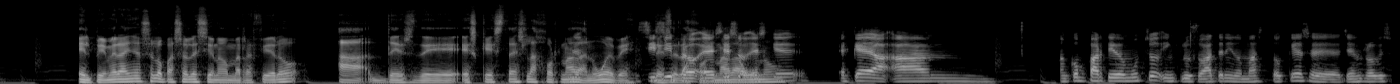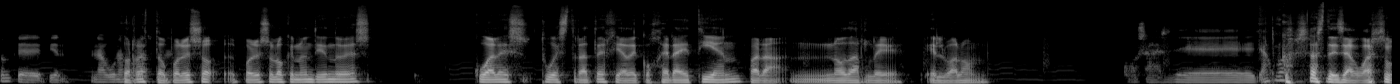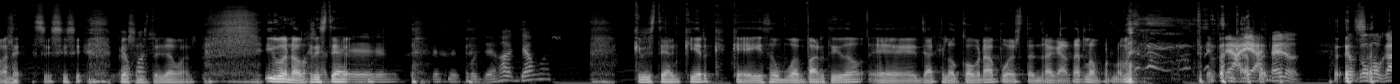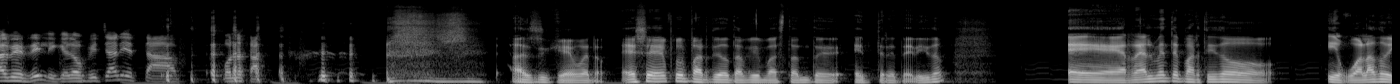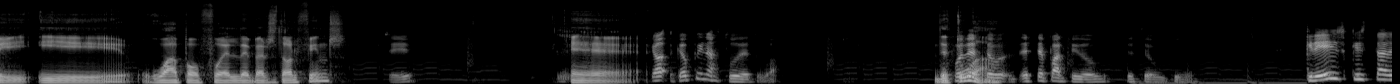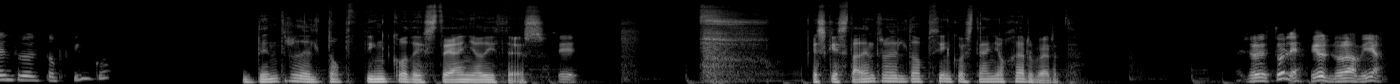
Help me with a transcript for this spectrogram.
El primer año se lo pasó lesionado, me refiero a desde. Es que esta es la jornada 9. Sí, desde sí, pero es eso, es que, es que han han compartido mucho, incluso ha tenido más toques eh, James Robinson que tiene en algunas Correcto, por eso, por eso lo que no entiendo es cuál es tu estrategia de coger a Etienne para no darle el balón. Cosas de Jaguars. Cosas de Jaguars, vale. Sí, sí, sí. Cosas de Jaguars. Y bueno, Cristian. de- de- de Jaguars. Christian Kirk, que hizo un buen partido, eh, ya que lo cobra, pues tendrá que hacerlo por lo menos. Ahí al menos. No como Calvin Ridley, que lo fichan y está. Pues no está. Así que bueno, ese fue un partido también bastante entretenido. Eh, realmente partido igualado y, y guapo fue el de Bears Dolphins. Sí. Eh, ¿Qué, qué opinas tú de Tua? de Después de Tua. este, de este partido, de este último. ¿Crees que está dentro del top 5? Dentro del top 5 de este año, dices. Sí. Es que está dentro del top 5 este año Herbert. Eso es tu elección, no la mía.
